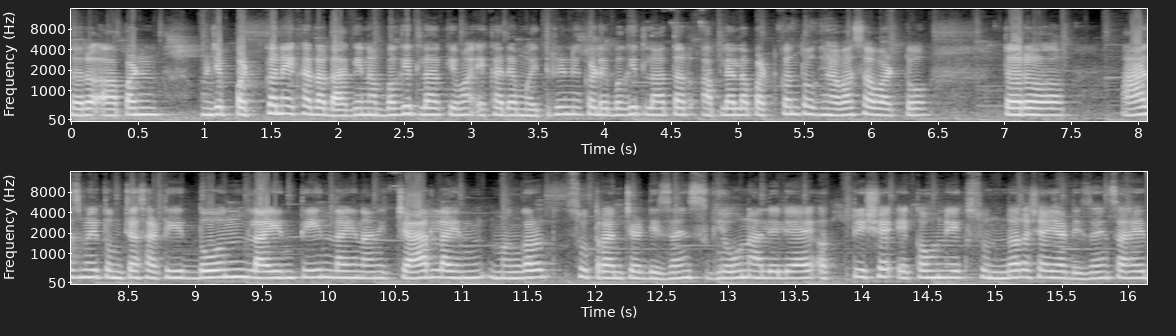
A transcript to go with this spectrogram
तर आपण म्हणजे पटकन एखादा दागिना बघितला किंवा एखाद्या मैत्रिणीकडे बघितला तर आपल्याला पटकन तो घ्यावासा वाटतो. तर आज मी तुमच्यासाठी दोन लाईन तीन लाईन आणि चार लाईन मंगळसूत्रांचे डिझाईन्स घेऊन आलेली आहे. अतिशय एकाहून एक सुंदर अशा या डिझाईन्स आहेत.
